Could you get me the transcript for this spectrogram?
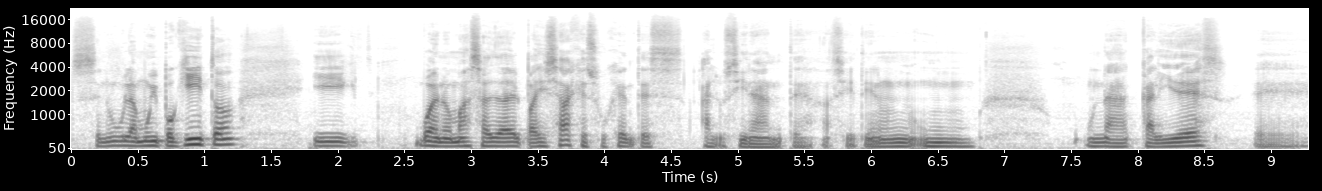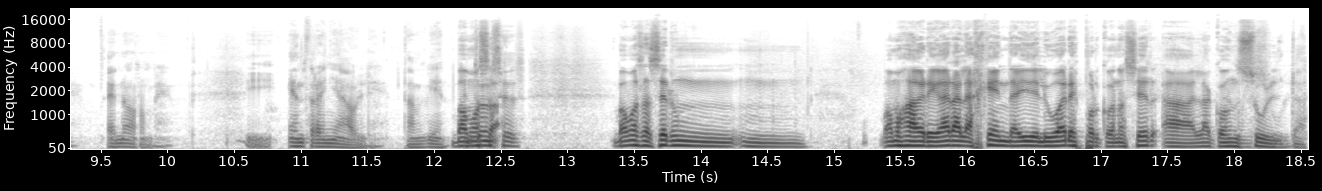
Se nubla muy poquito y, bueno, más allá del paisaje, su gente es alucinante, así, tiene un- un- una calidez eh, enorme y entrañable también. Vamos a- Entonces, Vamos a hacer un, un- Vamos a agregar a la agenda ahí de lugares por conocer a la consulta.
